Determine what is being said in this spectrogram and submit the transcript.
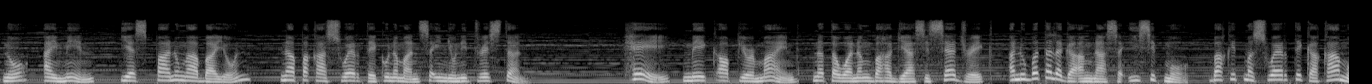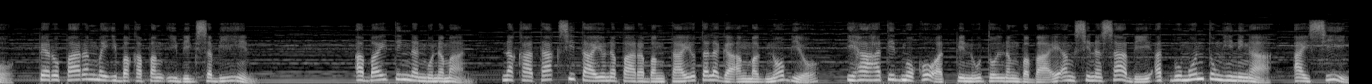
no, I mean, yes paano nga ba yon? Napakaswerte ko naman sa inyo ni Tristan. Hey, make up your mind, natawa ng bahagya si Cedric, ano ba talaga ang nasa isip mo, bakit maswerte ka kamo, pero parang may iba ka pang ibig sabihin. Abay tingnan mo naman, nakataksi tayo na para bang tayo talaga ang magnobyo, ihahatid mo ko at pinutol ng babae ang sinasabi at bumuntong hininga, I see,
